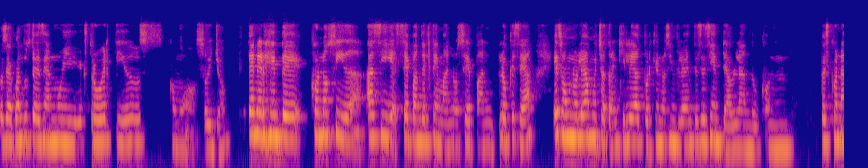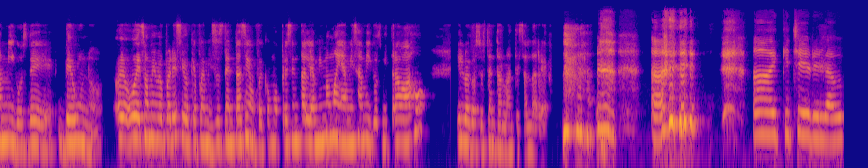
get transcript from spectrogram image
o sea, cuando ustedes sean muy extrovertidos como soy yo, tener gente conocida, así sepan del tema, no sepan lo que sea, eso a uno le da mucha tranquilidad porque uno simplemente se siente hablando con, pues, con amigos de, de uno. O, eso a mí me pareció que fue mi sustentación, fue como presentarle a mi mamá y a mis amigos mi trabajo y luego sustentarlo antes al darrega. Ay, qué chévere, Lau.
